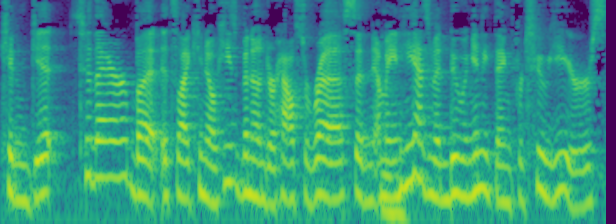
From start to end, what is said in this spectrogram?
can get to there, but it's like, you know, he's been under house arrest and I mean, he hasn't been doing anything for 2 years.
